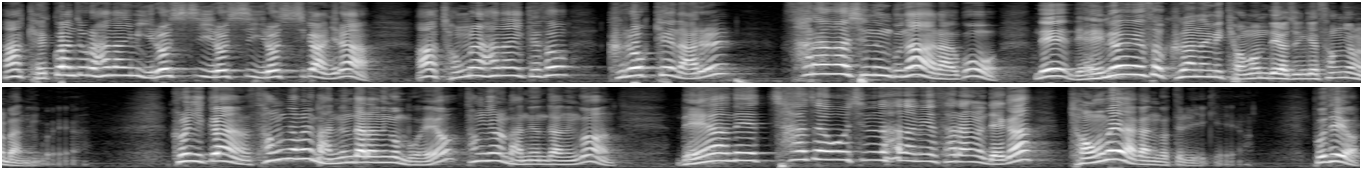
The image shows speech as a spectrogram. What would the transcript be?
아 객관적으로 하나님이 이러시지 이러시지 이러시지가 아니라 아 정말 하나님께서 그렇게 나를 사랑하시는구나라고 내 내면에서 그 하나님이 경험되어진 게 성령을 받는 거예요. 그러니까 성령을 받는다라는 건 뭐예요? 성령을 받는다는 건 내 안에 찾아오시는 하나님의 사랑을 내가 경험해 나가는 것들을 얘기해요. 보세요.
